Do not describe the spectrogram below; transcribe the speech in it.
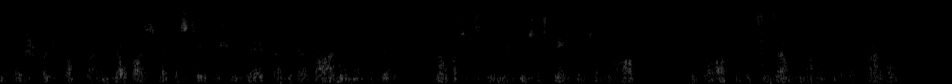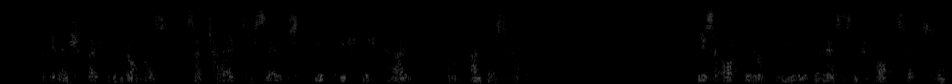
Husserl spricht auch von einem Logos der ästhetischen Welt, also der Wahrnehmungswelt. Logos ist hier nicht bloß das Denken, sondern überhaupt der geordnete Zusammenhang in der Erfahrung. Der entsprechende Logos zerteilt sich selbst in Richtigkeit und Andersheit. Diese Orthologie lässt sich fortsetzen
